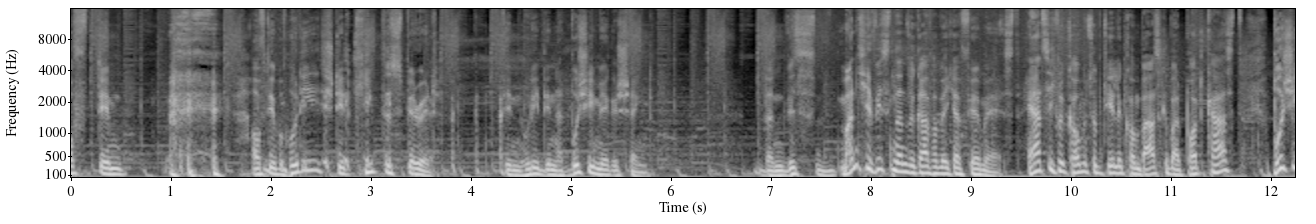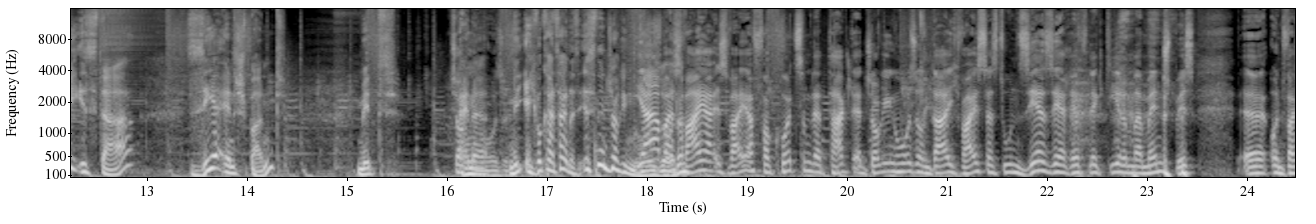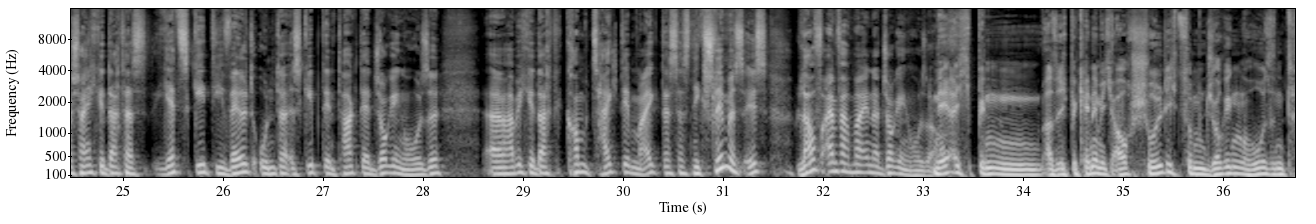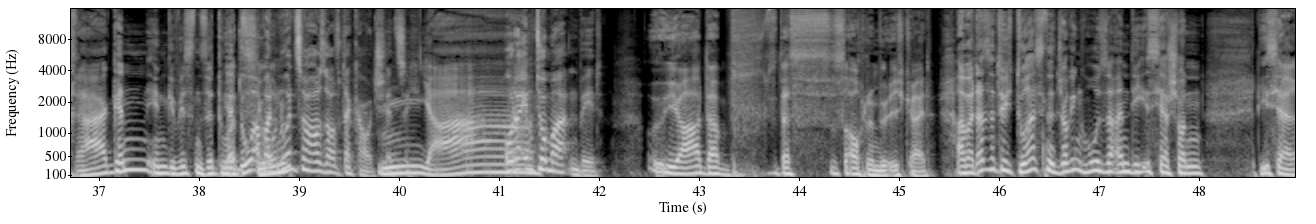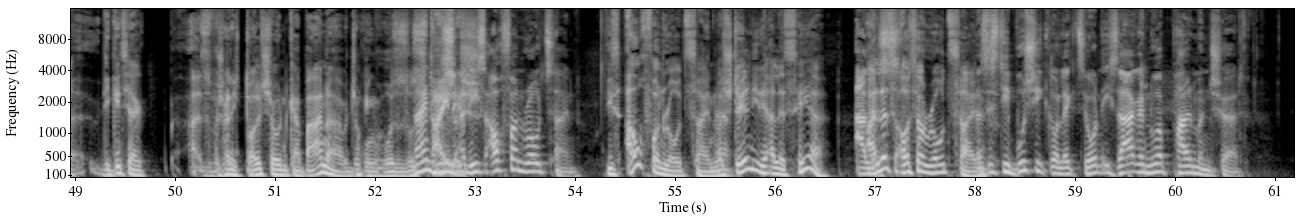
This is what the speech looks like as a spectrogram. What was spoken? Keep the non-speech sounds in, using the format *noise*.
Auf dem, *laughs* auf dem Hoodie steht Keep the Spirit. Den Hoodie, den hat Buschi mir geschenkt. Dann wissen, manche wissen dann sogar, von welcher Firma er ist. Herzlich willkommen zum Telekom Basketball Podcast. Buschi ist da, sehr entspannt, mit Jogginghose. Einer, ich wollte gerade sagen, das ist eine Jogginghose. Ja, aber oder? es war ja, es war ja vor kurzem der Tag der Jogginghose und da ich weiß, dass du ein sehr, sehr reflektierender Mensch bist *laughs* äh, und wahrscheinlich gedacht hast, jetzt geht die Welt unter, es gibt den Tag der Jogginghose, äh, habe ich gedacht, komm, zeig dem Mike, dass das nichts Schlimmes ist. Lauf einfach mal in der Jogginghose auf. Nee, ich bin, also ich bekenne mich auch schuldig zum Jogginghosen tragen in gewissen Ja, Situationen. du aber nur zu Hause auf der Couch, schätze ich. Ja. Oder im Tomatenbeet. Ja, da, das ist auch eine Möglichkeit. Aber das ist natürlich, du hast eine Jogginghose an, die ist ja schon, die ist ja, die geht ja, also wahrscheinlich Dolce und Gabbana Jogginghose, so Nein, die stylisch. ist, die ist auch von Road Sign. Die ist auch von Road Sign. Was stellen die dir alles her? Alles. außer Road Sign. Das ist die Bushi-Kollektion. Ich sage nur Palmen-Shirt.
